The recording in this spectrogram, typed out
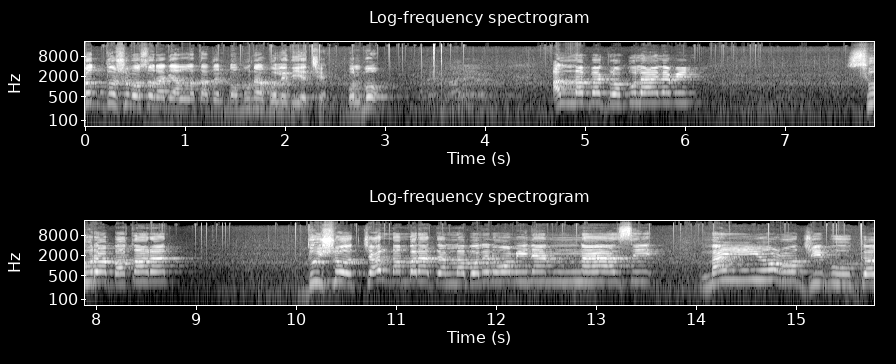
চোদ্দশো বছর আগে আল্লাহ তাদের নমুনা বলে দিয়েছেন বলবো আল্লাহ পাক রব্বুল আলামিন সূরা বাকারার 204 নম্বর আয়াতে আল্লাহ বলেন ওয়া মিনান নাসি মান ইউজিবুকা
